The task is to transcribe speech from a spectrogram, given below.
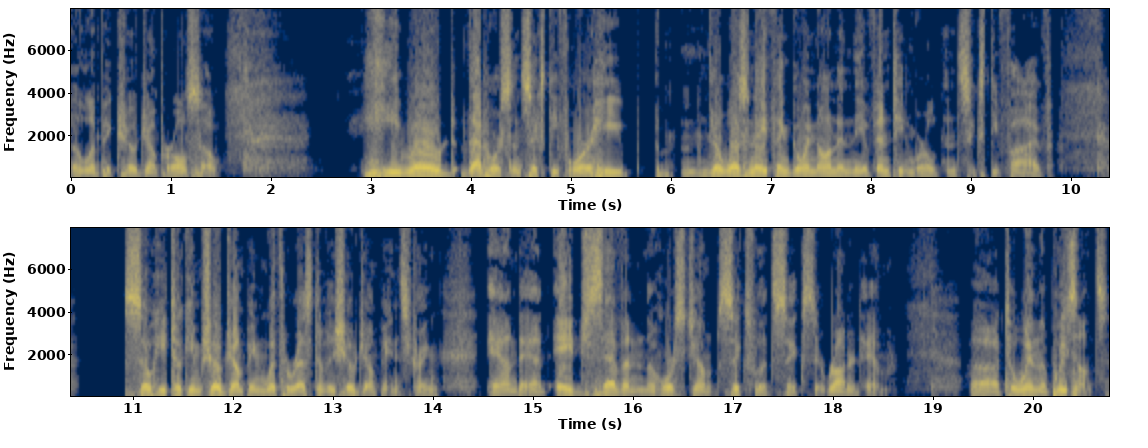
Olympic show jumper also. He rode that horse in 64. He there wasn't anything going on in the eventing world in 65 so he took him show jumping with the rest of his show jumping string. And at age seven, the horse jumped six foot six at Rotterdam uh, to win the Puissance.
